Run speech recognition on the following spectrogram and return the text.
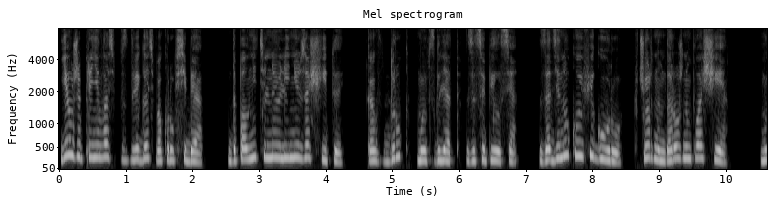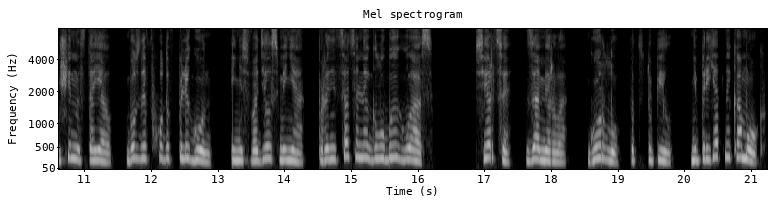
Я уже принялась воздвигать вокруг себя дополнительную линию защиты, как вдруг мой взгляд зацепился за одинокую фигуру в черном дорожном плаще. Мужчина стоял возле входа в полигон и не сводил с меня проницательных голубых глаз. Сердце замерло, горлу подступил неприятный комок.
